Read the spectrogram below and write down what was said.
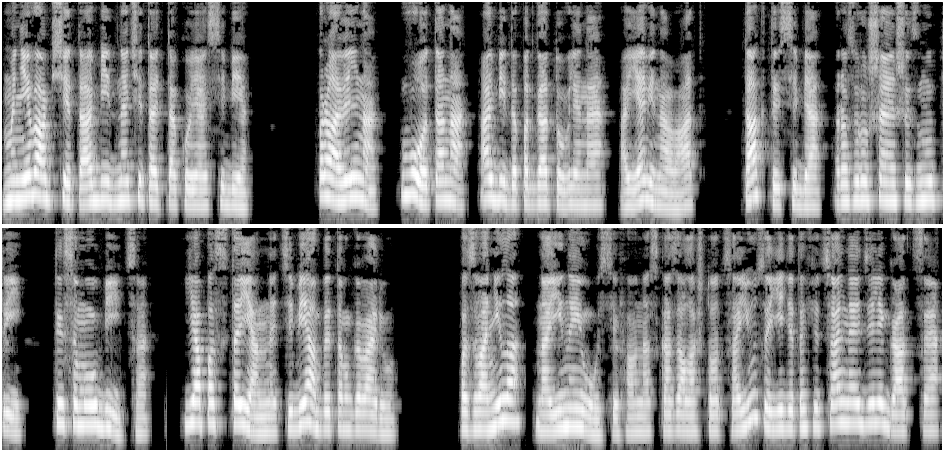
Мне вообще-то обидно читать такое о себе. Правильно. Вот она, обида подготовленная, а я виноват. Так ты себя разрушаешь изнутри. Ты самоубийца. Я постоянно тебе об этом говорю. Позвонила Наина Иосифовна, сказала, что от Союза едет официальная делегация.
